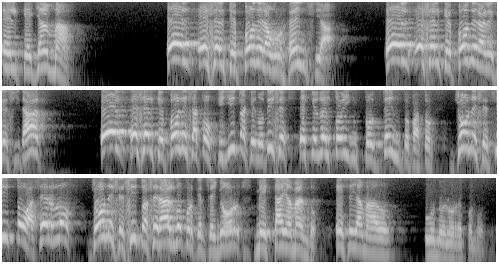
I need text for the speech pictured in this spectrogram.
el que llama. Él es el que pone la urgencia. Él es el que pone la necesidad. Él es el que pone esa cosquillita que nos dice, es que no estoy incontento, pastor. Yo necesito hacerlo, yo necesito hacer algo porque el Señor me está llamando. Ese llamado uno lo reconoce.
